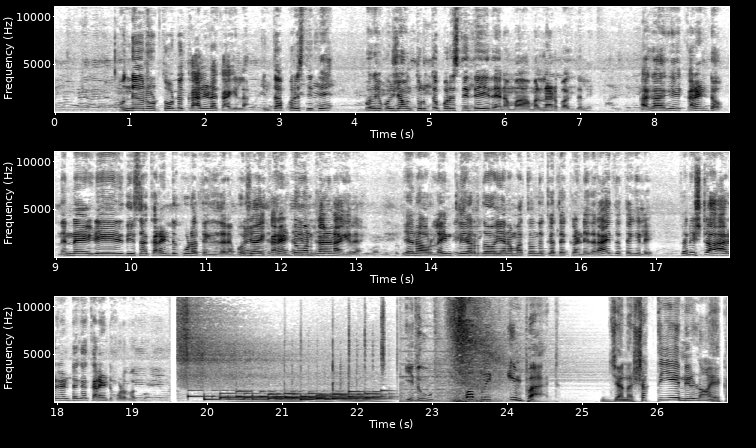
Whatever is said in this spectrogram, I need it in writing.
ಒಂದೇ ರೌಂಡ್ ತೋಟಕ್ಕೆ ಕಾಲಿಡೋಕ್ಕಾಗಿಲ್ಲ. ಇಂಥ ಪರಿಸ್ಥಿತಿ ಬಹುಶಃ ಬಹುಶಃ ಒಂದು ತುರ್ತು ಪರಿಸ್ಥಿತಿ ಇದೆ ನಮ್ಮ ಮಲೆನಾಡು ಭಾಗದಲ್ಲಿ. ಹಾಗಾಗಿ ಕರೆಂಟು, ನಿನ್ನೆ ಇಡೀ ದಿವಸ ಕರೆಂಟ್ ಕೂಡ ತೆಗೆದಿದ್ದಾರೆ. ಬಹುಶಃ ಈ ಕರೆಂಟು ಒಂದು ಕಾರಣ ಆಗಿದೆ. ಏನೋ ಅವ್ರ ಲೈನ್ ಕ್ಲಿಯರ್ದು ಏನೋ ಮತ್ತೊಂದಕ್ಕೆ ತೆಕ್ಕೊಂಡಿದ್ದಾರೆ. ಆಯ್ತು, ತೆಗಿಲಿ. ಕನಿಷ್ಠ ಆರು ಗಂಟೆಗೆ ಕರೆಂಟ್ ಕೊಡಬೇಕು. ಇದು ಪಬ್ಲಿಕ್ ಇಂಪ್ಯಾಕ್ಟ್, ಜನಶಕ್ತಿಯೇ ನಿರ್ಣಾಯಕ.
